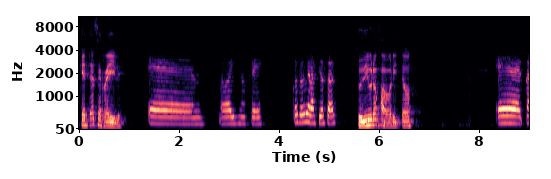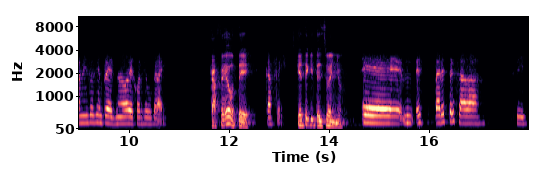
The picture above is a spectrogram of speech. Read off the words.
¿Qué te hace reír? Eh, ay, no sé. Cosas graciosas. ¿Tu libro favorito? Eh, comienzo siempre el nuevo de Jorge Bucaray. ¿Café o té? Café. ¿Qué te quita el sueño? Eh, estar estresada, sí.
